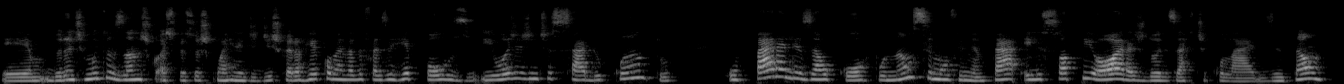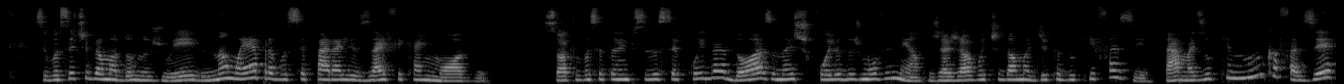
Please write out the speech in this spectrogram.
É, durante muitos anos, as pessoas com hernia de disco eram recomendadas fazer repouso, e hoje a gente sabe o quanto o paralisar o corpo, não se movimentar, ele só piora as dores articulares. Então, se você tiver uma dor no joelho, não é para você paralisar e ficar imóvel. Só que você também precisa ser cuidadosa na escolha dos movimentos. Já já eu vou te dar uma dica do que fazer, tá? Mas o que nunca fazer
